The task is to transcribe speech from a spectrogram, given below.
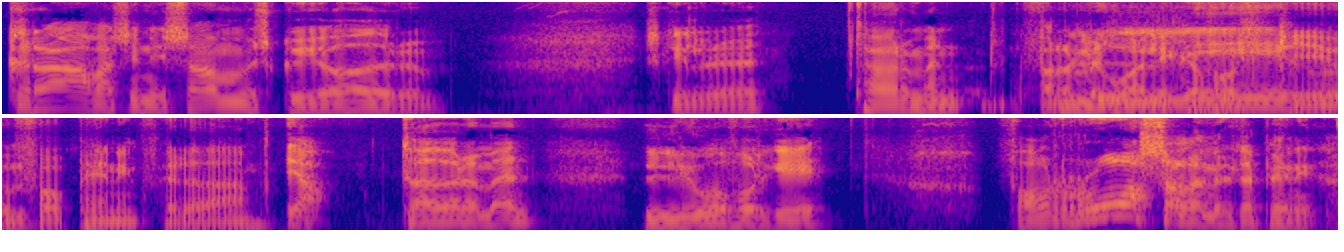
grafa sinni í samvisku hjá öðrum skilur við Töframenn Bara með ljúa líka fólki og fá pening fyrir það. Já, töframenn, ljúa fólki fá rosalega mikla peninga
